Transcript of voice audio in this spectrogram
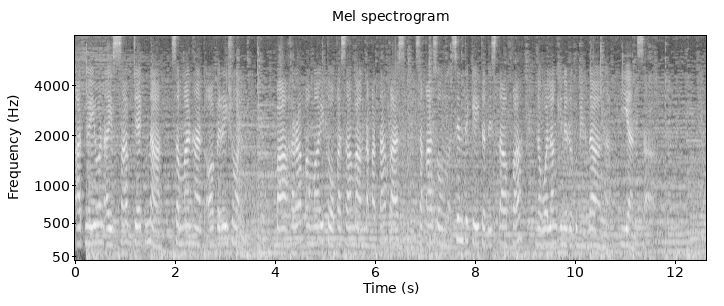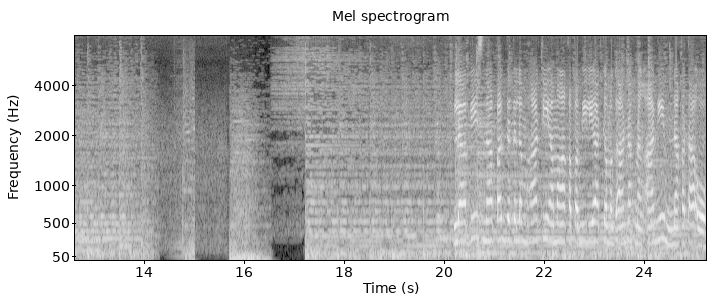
at ngayon ay subject na sa manhunt operation. Maharap ang mga ito kasama ang nakatakas sa kasong syndicated estafa na walang inirekomendang piyansa. Labis na pagdadalamhati ang mga kapamilya at kamag-anak ng anim na katao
